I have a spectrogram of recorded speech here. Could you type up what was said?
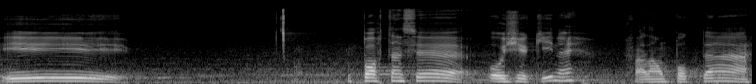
E importância hoje aqui, né? Falar um pouco da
